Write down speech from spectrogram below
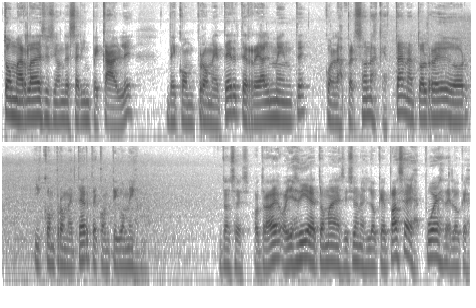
tomar la decisión de ser impecable, de comprometerte realmente con las personas que están a tu alrededor y comprometerte contigo mismo. Entonces, otra vez, hoy es día de toma de decisiones. Lo que pasa después de lo que,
